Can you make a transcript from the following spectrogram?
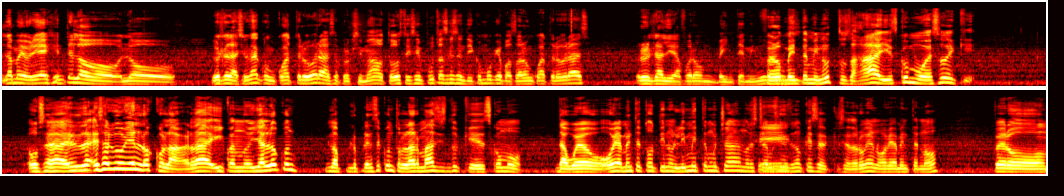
la mayoría de gente lo, lo, lo relaciona con 4 horas aproximado. Todos te dicen, putas, que sentí como que pasaron 4 horas, pero en realidad fueron 20 minutos. Fueron 20 minutos, ajá, y es como eso de que... O sea, es, es algo bien loco, la verdad. Y cuando ya lo, lo, lo piensas controlar más, siento que es como da huevo. Obviamente todo tiene un límite, muchas. No le estamos Sí. diciendo que se, que se droguen, obviamente no. Pero,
